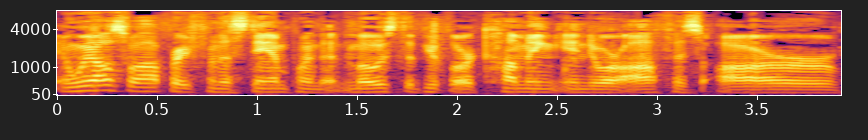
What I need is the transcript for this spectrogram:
And we also operate from the standpoint that most of the people who are coming into our office are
